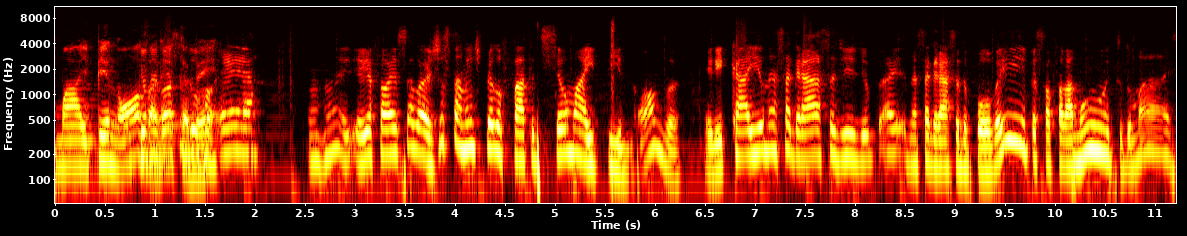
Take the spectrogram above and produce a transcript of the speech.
uma IP Porque nova, o né, negócio do. também. É. Uhum, eu ia falar isso agora. Justamente pelo fato de ser uma IP nova, ele caiu nessa graça de, de- nessa graça do povo aí, o pessoal falar muito e tudo mais.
